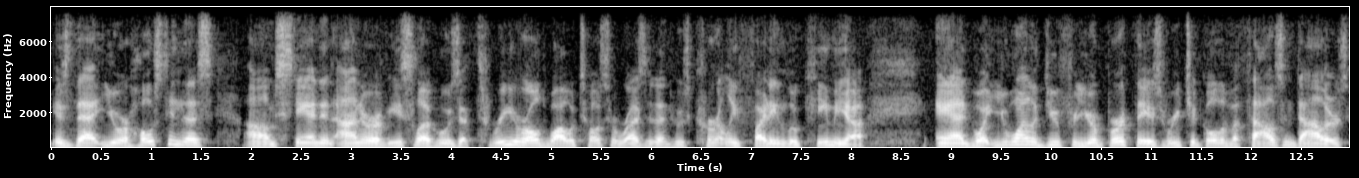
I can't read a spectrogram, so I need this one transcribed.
is that you are hosting this um, stand in honor of Isla, who is a three-year-old Wauwatosa resident who's currently fighting leukemia. And what you want to do for your birthday is reach a goal of a thousand dollars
